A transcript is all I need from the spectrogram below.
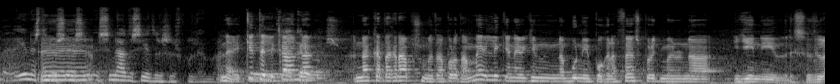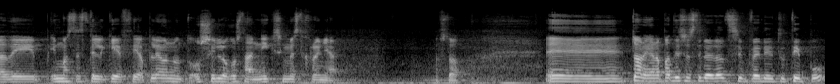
Ναι, είναι στην ουσία ε, συνάντηση ίδρυσης που λέμε. Ναι, και τελικά να, να, καταγράψουμε τα πρώτα μέλη και να, γίνουν, να μπουν οι υπογραφές προκειμένου να γίνει η ίδρυση. Δηλαδή, είμαστε στη τελική ευθεία πλέον. Ο σύλλογος θα ανοίξει μέσα στη χρονιά. Αυτό. Ε, τώρα, για να απαντήσω στην ερώτηση περί του τύπου,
